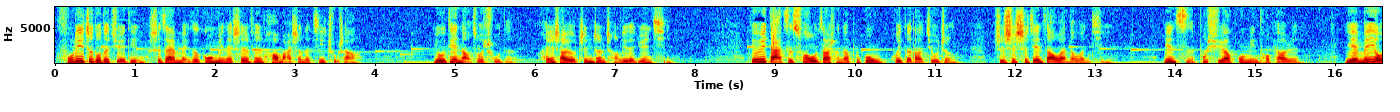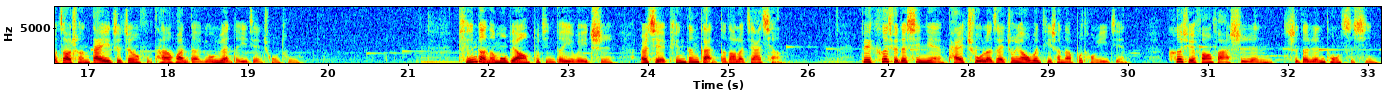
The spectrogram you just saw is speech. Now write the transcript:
福利制度的决定是在每个公民的身份号码上的基础上，由电脑做出的，很少有真正成立的冤情。由于打字错误造成的不公会得到纠正，只是时间早晚的问题，因此不需要公民投票人，也没有造成代议制政府瘫痪的永远的意见冲突。平等的目标不仅得以维持，而且平等感得到了加强。对科学的信念排除了在重要问题上的不同意见。科学方法使人使得人同此心。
